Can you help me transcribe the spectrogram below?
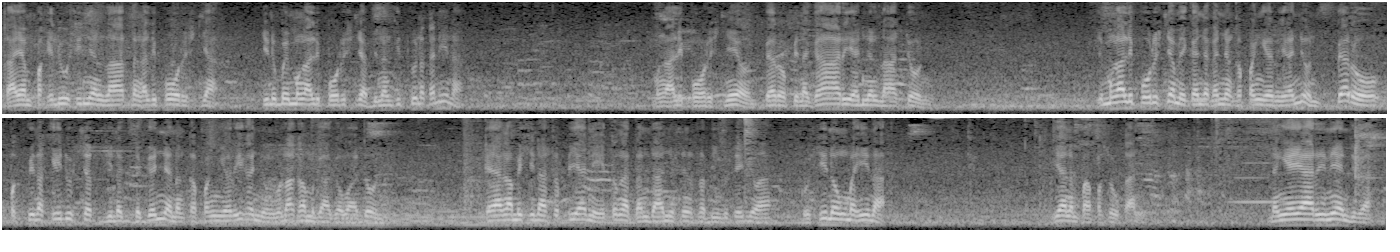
Kayang pakilusin yan lahat ng alipores niya. Sino ba yung mga alipores niya? Binanggit ko na kanina. Mga alipores niya yon. Pero pinaghaharian niyan lahat yon. Yung mga alipores niya may kanya-kanyang kapangyarihan yon. Pero pag pinakilos niya at ginagdagan niya ng kapangyarihan yon, wala kang magagawa doon. Kaya nga may sinasabihan eh. Ito nga, tandaan niyo sinasabihin ko sa inyo ha. Kung sinong mahina, yan ang papasukan. Nangyayari na yan, di ba?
